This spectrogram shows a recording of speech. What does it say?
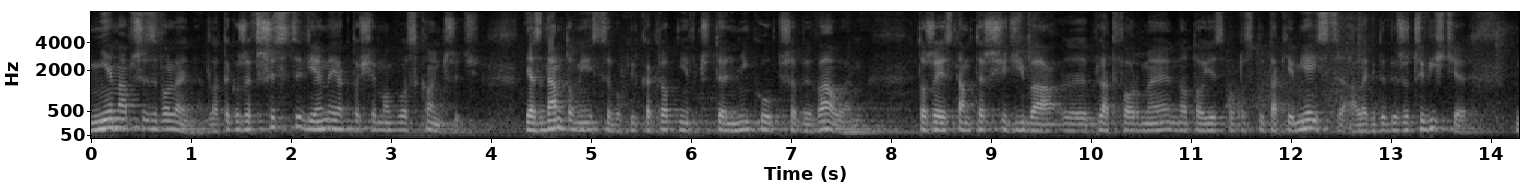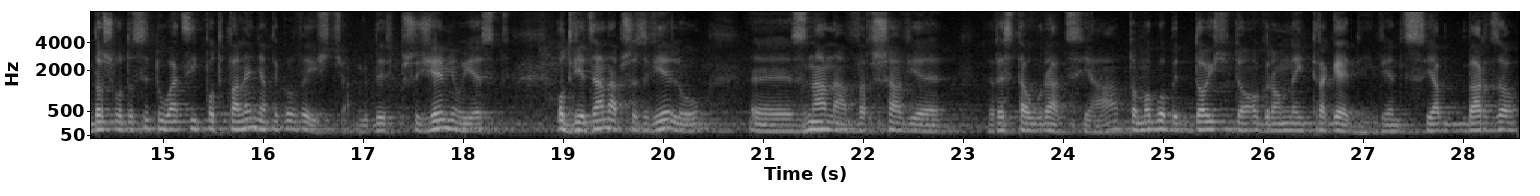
nie ma przyzwolenia, dlatego że wszyscy wiemy, jak to się mogło skończyć. Ja znam to miejsce, bo kilkakrotnie w czytelniku przebywałem. To, że jest tam też siedziba y, Platformy, no to jest po prostu takie miejsce, ale gdyby rzeczywiście doszło do sytuacji podpalenia tego wyjścia, gdy w przyziemiu jest odwiedzana przez wielu y, znana w Warszawie restauracja, to mogłoby dojść do ogromnej tragedii. Więc ja bardzo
